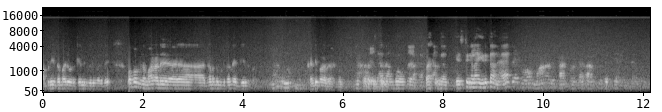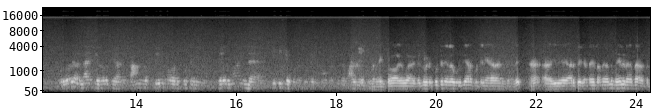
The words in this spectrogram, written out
அப்படின்ற மாதிரி ஒரு கேள்விக்குறி வருது. அப்போ இந்த மாநாடு நடந்து முடித்தோன்னா எப்படி இருக்கும் கண்டிப்பா அது இருக்கும். அங்க கெஸ்ட்டுங்கெல்லாம் இருக்காங்க. ஒருவேளை ரெண்டாயிரத்தி இருபத்தி ஆறு காங்கிரஸ் திமுக கூட்டணி சேருமா? இந்த டிடிகே கூட கூட்டணி போகிறதுக்கு வாய்ப்பு இருக்கு. இப்போ இவ- எங்களுடைய கூட்டணியில உறுதியான கூட்டணியாக தான் இருக்கிறது? இது அடுத்த கட்ட எல்லாமே வந்து மேலிடம் தான் அதை.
